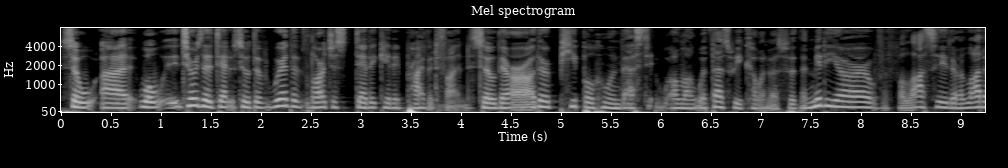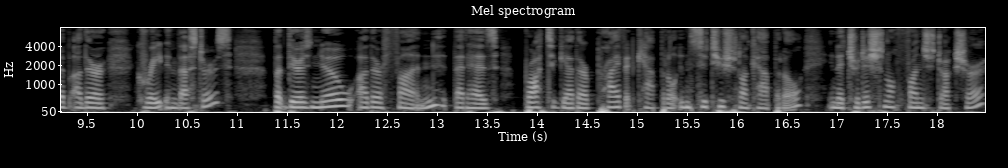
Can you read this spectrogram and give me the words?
So, uh, well, in terms of de- so the, we're the largest dedicated private fund. So there are other people who invest along with us. We co-invest with Omidyar, with Velocity. There are a lot of other great investors, but there's no other fund that has brought together private capital, institutional capital in a traditional fund structure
